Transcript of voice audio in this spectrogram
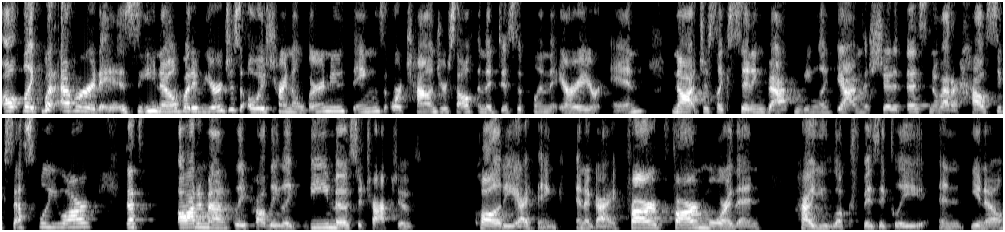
all, like whatever it is you know but if you're just always trying to learn new things or challenge yourself in the discipline the area you're in not just like sitting back and being like yeah i'm the shit at this no matter how successful you are that's automatically probably like the most attractive quality i think in a guy. Far far more than how you look physically and you know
